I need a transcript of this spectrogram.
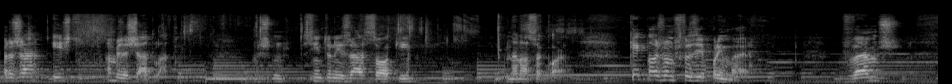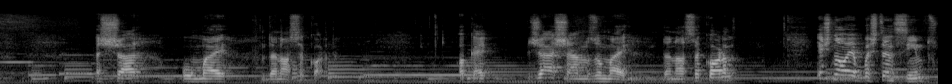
Para já, isto vamos deixar de lado. Vamos sintonizar só aqui na nossa corda. O que é que nós vamos fazer primeiro? Vamos achar o meio da nossa corda. Ok? Já achamos o meio da nossa corda. Este não é bastante simples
